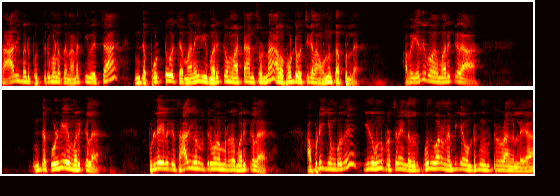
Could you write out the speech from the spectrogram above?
சாதி மறுப்பு திருமணத்தை நடத்தி வச்சா இந்த பொட்டு வச்ச மனைவி மறுக்க மாட்டான்னு சொன்னால் அவள் பொட்டு வச்சுக்கலாம் ஒன்றும் தப்பு இல்லை. அவள் எது மறுக்கிறா? இந்த கொள்கையை மறுக்கலை. பிள்ளைகளுக்கு சாதி மறுப்பு திருமணம் பண்ணுற மறுக்கலை. அப்படிங்கும்போது இது ஒன்றும் பிரச்சனை இல்லை. ஒரு பொதுவான நம்பிக்கை ஒன்றுக்குன்னு விட்டுறாங்க இல்லையா?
